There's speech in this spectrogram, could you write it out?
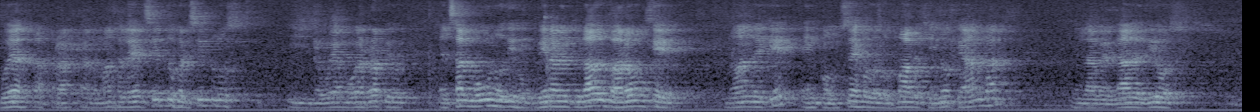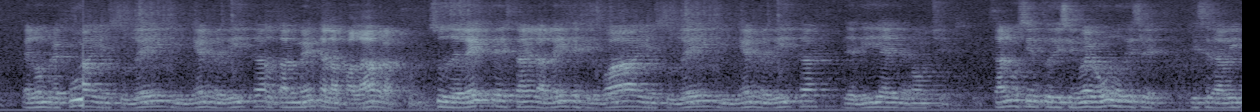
voy a, además leer ciertos versículos y me voy a mover rápido. El Salmo 1 dijo, bienaventurado el varón que no ande qué? En consejo de los malos, sino que anda en la verdad de Dios. El hombre cura y en su ley y en él medita totalmente a la palabra. Su deleite está en la ley de Jehová y en su ley y en él medita de día y de noche. Salmo 119, 1 dice, dice David,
